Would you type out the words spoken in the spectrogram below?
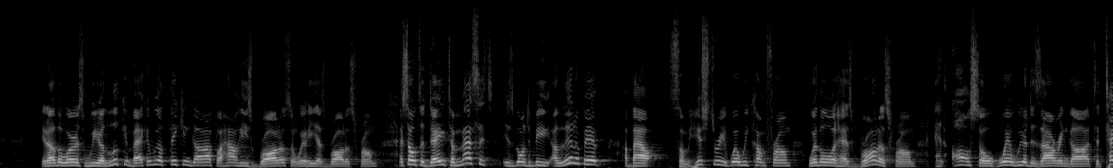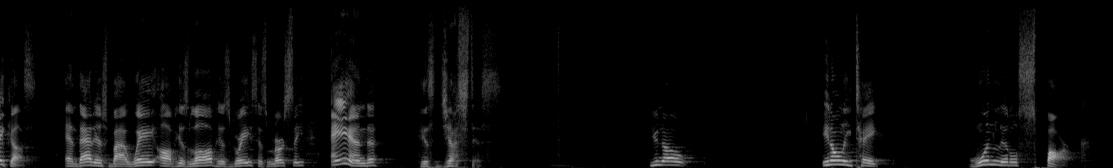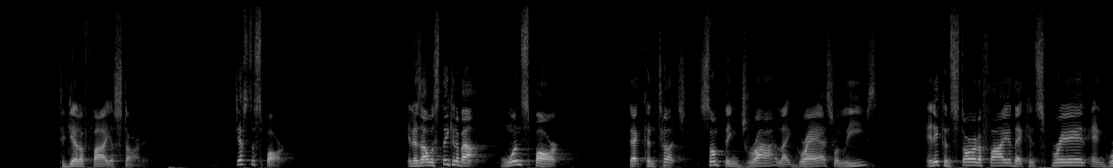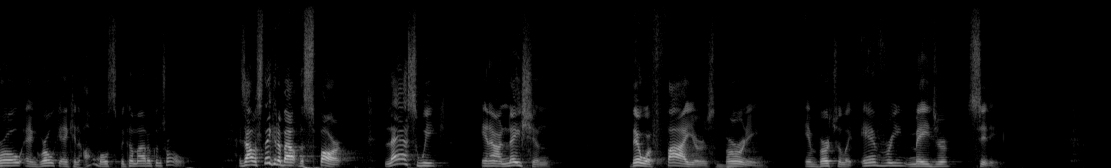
In other words, we are looking back and we are thanking God for how He's brought us and where He has brought us from. And so today, the message is going to be a little bit about some history of where we come from, where the Lord has brought us from, and also where we are desiring God to take us. And that is by way of His love, His grace, His mercy, and His justice. You know, it only takes one little spark to get a fire started. Just a spark. And as I was thinking about one spark that can touch something dry like grass or leaves, and it can start a fire that can spread and grow and grow and can almost become out of control. As I was thinking about the spark, last week in our nation, there were fires burning in virtually every major city.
